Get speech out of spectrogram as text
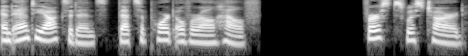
and antioxidants that support overall health. First Swiss chard.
